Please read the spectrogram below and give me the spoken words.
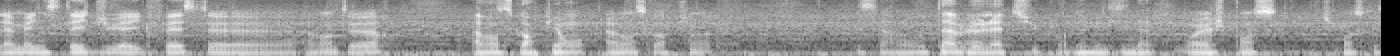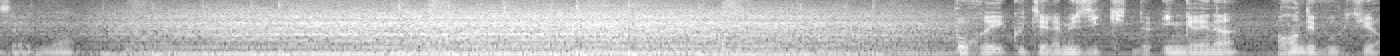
la main stage du Hellfest euh, à 20h Avant Scorpion, avant Scorpion. c'est ça, on table Ouais. là-dessus pour 2019. Ouais, je pense, je pense que ça va être bon. Pour réécouter la musique de Ingrina, rendez-vous sur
